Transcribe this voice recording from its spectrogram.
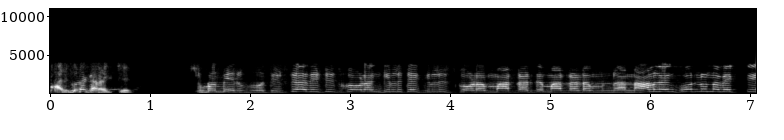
అది కూడా కరెక్ట్. ఇప్పుడు మీరు తిట్టే తిట్టించుకోవడం గిల్లితే గిల్లించుకోవడం మాట్లాడితే మాట్లాడడం నాలుగైదు కోట్లు ఉన్న వ్యక్తి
